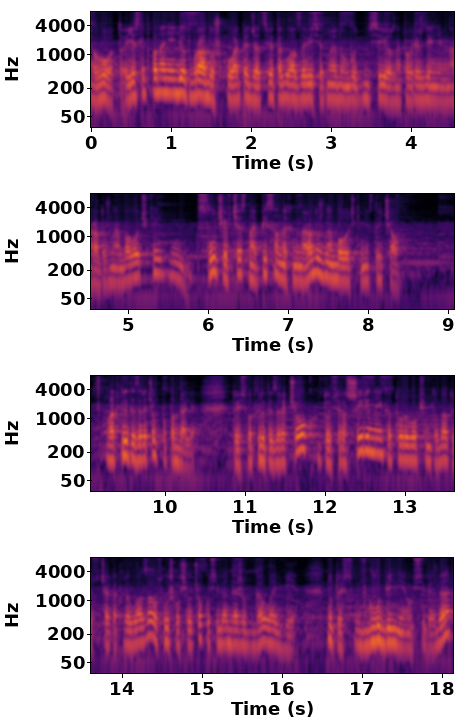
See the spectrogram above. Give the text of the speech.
Вот. Если попадание идет в радужку, опять же, от цвета глаз зависит, но я думаю, будет серьезное повреждение именно радужной оболочки. Случаев, честно описанных именно радужной оболочки не встречал в открытый зрачок попадали. То есть в открытый зрачок, то есть расширенный, который, в общем-то, да, то есть человек открыл глаза, услышал щелчок у себя даже в голове, ну, то есть в глубине у себя, да.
